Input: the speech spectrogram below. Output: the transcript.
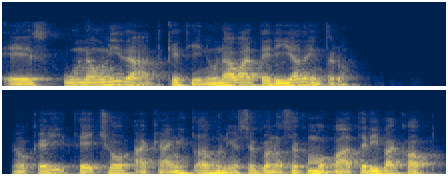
es una unidad que tiene una batería dentro, ¿ok? De hecho, acá en Estados Unidos se conoce como battery backup,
